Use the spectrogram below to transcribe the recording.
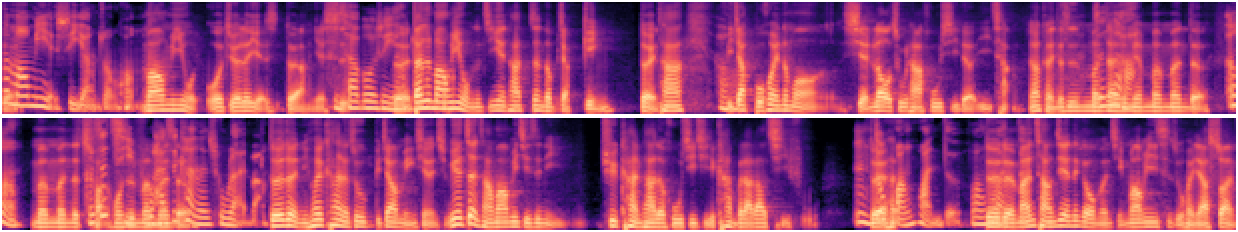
那猫咪也是一样状况？猫咪我我觉得也是，对啊，也是差不多是一样。对，但是猫咪我们的经验它真的比较紧。对，它比较不会那么显露出它呼吸的异常，然后可能就是闷在那边闷闷的，嗯，闷闷的喘，或是闷闷的，还是看得出来吧？对对对，你会看得出比较明显的起伏，因为正常猫咪其实你去看它的呼吸，其实看不大到起伏，嗯，对，缓缓的，缓缓的，对对，蛮常见。那个我们请猫咪饲主回家算。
